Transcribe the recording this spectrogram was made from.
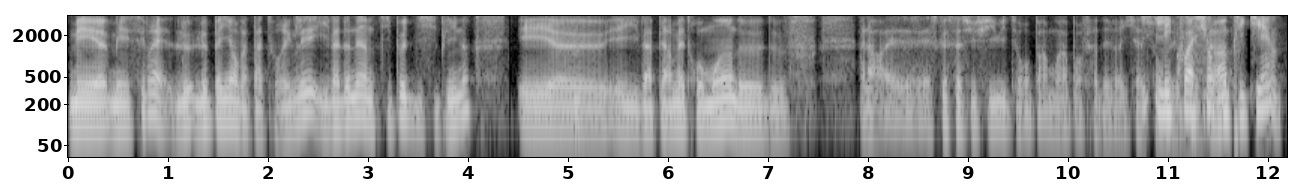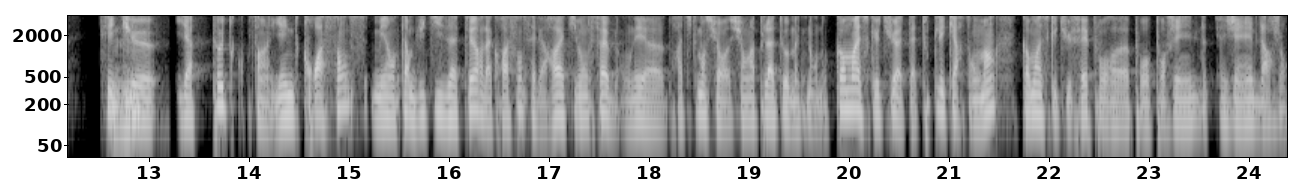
Mais euh, mais c'est vrai, le, le payant va pas tout régler. Il va donner un petit peu de discipline et, et il va permettre au moins de, de alors, est-ce que ça suffit 8 euros par mois pour faire des vérifications L'équation compliquée, c'est qu'il mhm. y a peu de, enfin, il y a une croissance, mais en termes d'utilisateurs, la croissance, elle est relativement faible. On est euh, pratiquement sur, sur un plateau maintenant. Donc, comment est-ce que tu as, as toutes les cartes en main? Comment est-ce que tu fais pour, euh, pour, pour générer, de l'argent?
